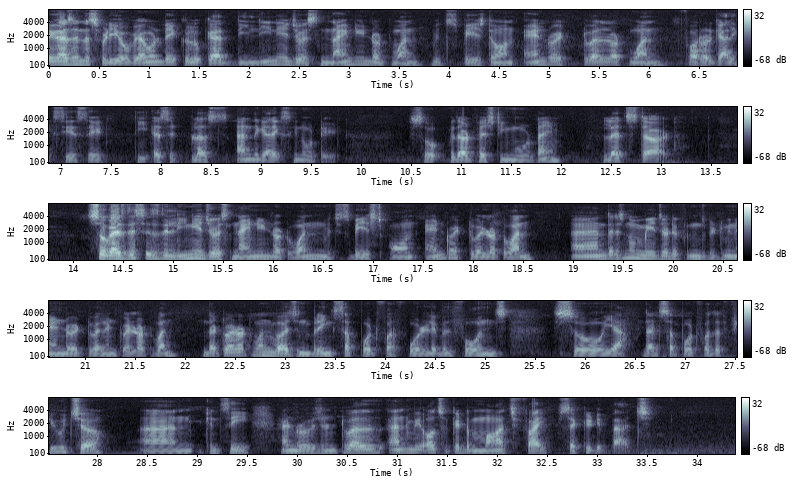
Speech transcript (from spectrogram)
Hey guys, in this video we are going to take a look at the Lineage OS 19.1 which is based on Android 12.1 for our Galaxy S8, the S8 Plus and the Galaxy Note 8. So without wasting more time, let's start. So guys, this is the Lineage OS 19.1 which is based on Android 12.1 and there is no major difference between Android 12 and 12.1. The 12.1 version brings support for foldable phones. So yeah, that's support for the future and you can see Android version 12 and we also get the March 5 security patch.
